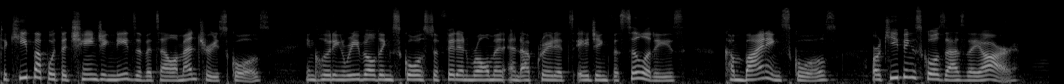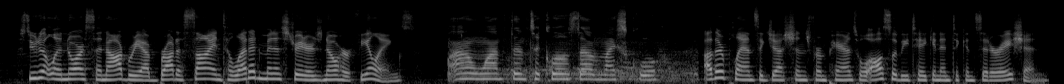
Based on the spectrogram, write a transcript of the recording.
to keep up with the changing needs of its elementary schools, including rebuilding schools to fit enrollment and upgrade its aging facilities, combining schools, or keeping schools as they are. Student Lenore Sanabria brought a sign to let administrators know her feelings. I don't want them to close down my school. Other plan suggestions from parents will also be taken into consideration.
